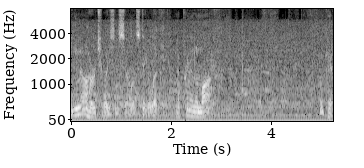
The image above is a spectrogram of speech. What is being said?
email, her choices, so let's take a look. I printed them off. Okay.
